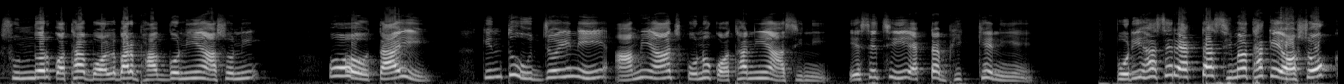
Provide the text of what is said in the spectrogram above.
সুন্দর কথা বলবার ভাগ্য নিয়ে আসনি? ও, তাই? কিন্তু উজ্জয়িনী, আমি আজ কোনো কথা নিয়ে আসিনি, এসেছি একটা ভিক্ষে নিয়ে। পরিহাসের একটা সীমা থাকে অশোক।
